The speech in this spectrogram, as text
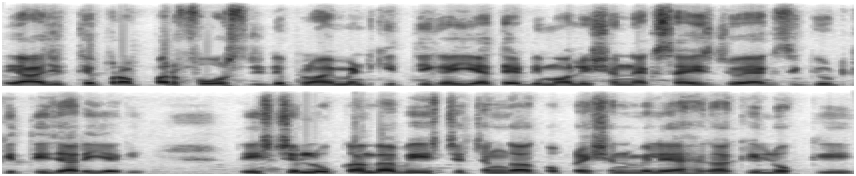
ਤੇ ਅੱਜ ਇੱਥੇ ਪ੍ਰੋਪਰ ਫੋਰਸ ਦੀ ਡਿਪਲੋਇਮੈਂਟ ਕੀਤੀ ਗਈ ਹੈ ਤੇ ਡਿਮੋਲੀਸ਼ਨ ਐਕਸਰਸਾਈਜ਼ ਜੋ ਹੈ ਐਗਜ਼ੀਕਿਊਟ ਕੀਤੀ ਜਾ ਰਹੀ ਹੈਗੀ। ਤੇ ਇਸ 'ਚ ਲੋਕਾਂ ਦਾ ਵੀ ਇਸ 'ਚ ਚੰਗਾ ਕੋਆਪਰੇਸ਼ਨ ਮਿਲਿਆ ਹੈਗਾ ਕਿ ਲੋਕੀ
